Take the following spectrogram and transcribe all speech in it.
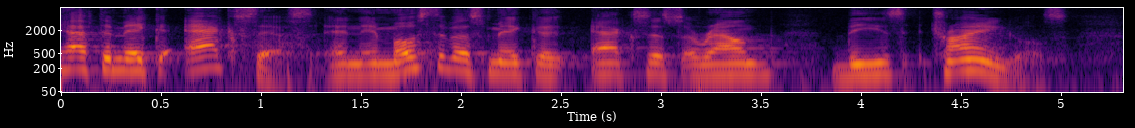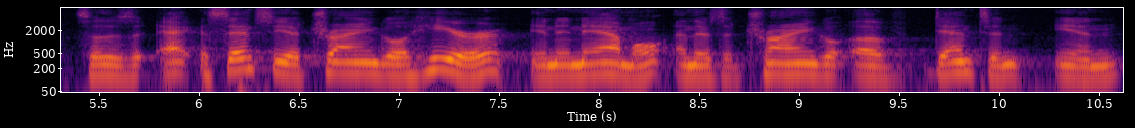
have to make access, and most of us make access around these triangles. So there's essentially a triangle here in enamel, and there's a triangle of dentin in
